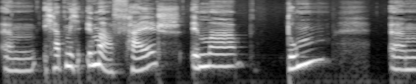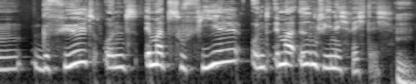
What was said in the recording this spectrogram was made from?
Ähm, ich habe mich immer falsch, immer dumm ähm, gefühlt und immer zu viel und immer irgendwie nicht richtig. Hm.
